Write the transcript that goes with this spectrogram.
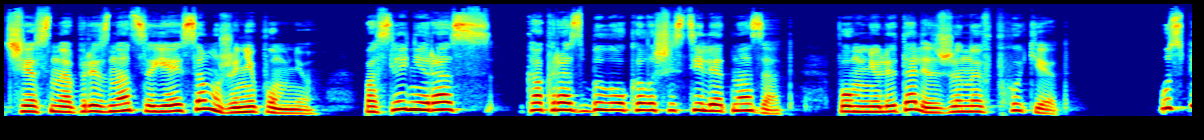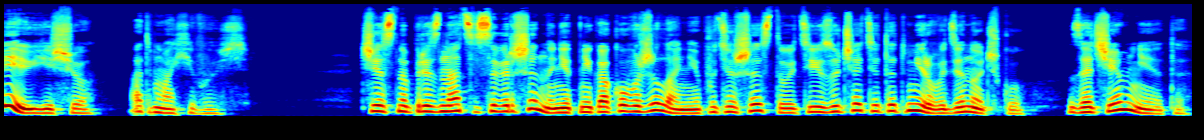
Честно признаться, я и сам уже не помню. Последний раз как раз было около шести лет назад. Помню, летали с женой в Пхукет. Успею еще. Отмахиваюсь. Честно признаться, совершенно нет никакого желания путешествовать и изучать этот мир в одиночку. Зачем мне это?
